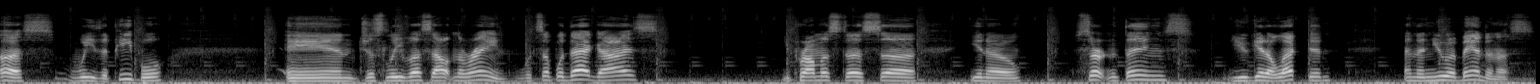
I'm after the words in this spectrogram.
us we the people and just leave us out in the rain. What's up with that guys? You promised us uh you know certain things. You get elected and then you abandon us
